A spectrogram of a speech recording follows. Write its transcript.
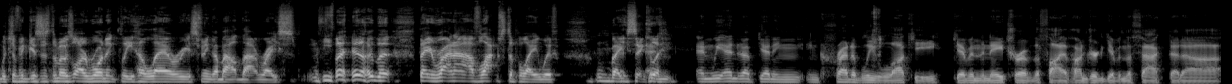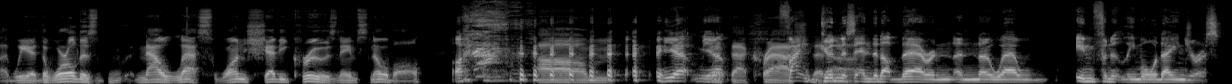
which I think is just the most ironically hilarious thing about that race. that they ran out of laps to play with, basically. And, and, we ended up getting incredibly lucky, given the nature of the 500, given the fact that uh, we the world is now less one Chevy Cruze named Snowball. Um, yep, yep. With that crash. Thank that, goodness uh, it ended up there and, and nowhere infinitely more dangerous.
